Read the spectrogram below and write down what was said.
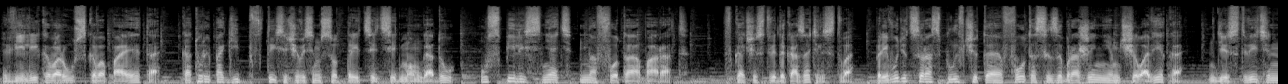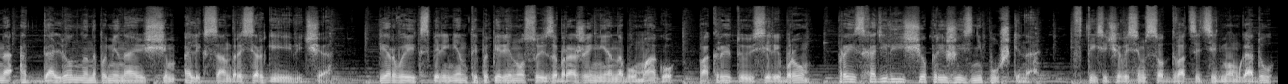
великого русского поэта, который погиб в 1837 году, успели снять на фотоаппарат – в качестве доказательства приводится расплывчатое фото с изображением человека, действительно отдаленно напоминающим Александра Сергеевича. Первые эксперименты по переносу изображения на бумагу, покрытую серебром, происходили еще при жизни Пушкина. В 1827 году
